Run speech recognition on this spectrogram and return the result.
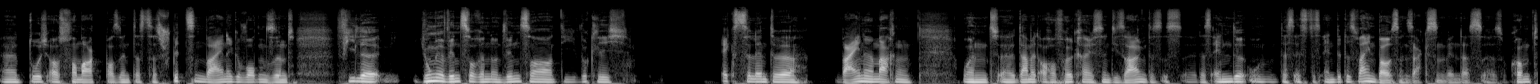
äh, durchaus vermarktbar sind, dass das Spitzenweine geworden sind. Viele junge Winzerinnen und Winzer, die wirklich exzellente Weine machen und äh, damit auch erfolgreich sind, die sagen, das ist äh, das Ende das ist das Ende des Weinbaus in Sachsen, wenn das äh, so kommt.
